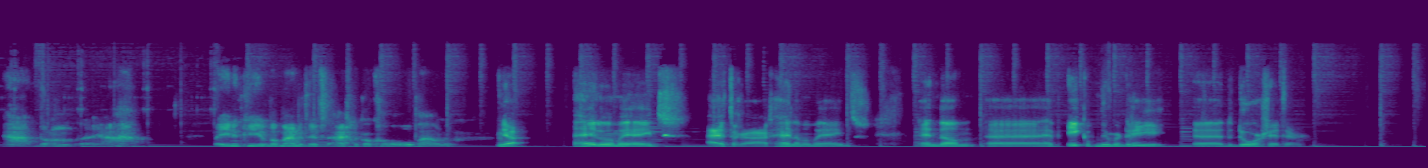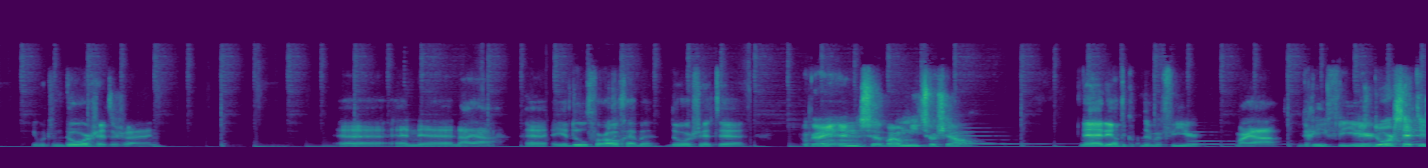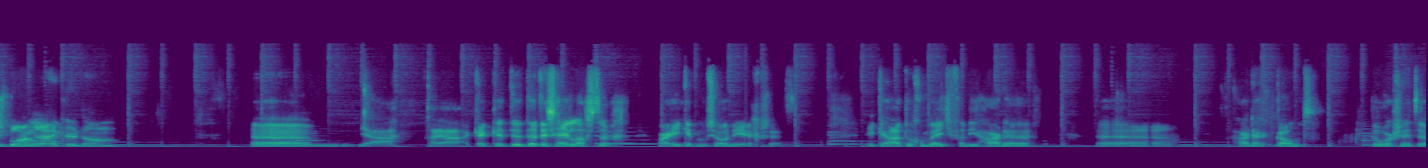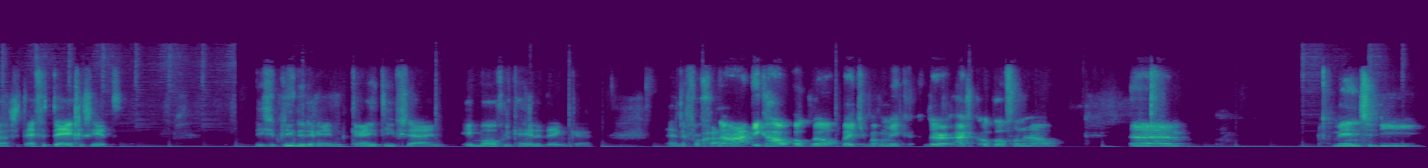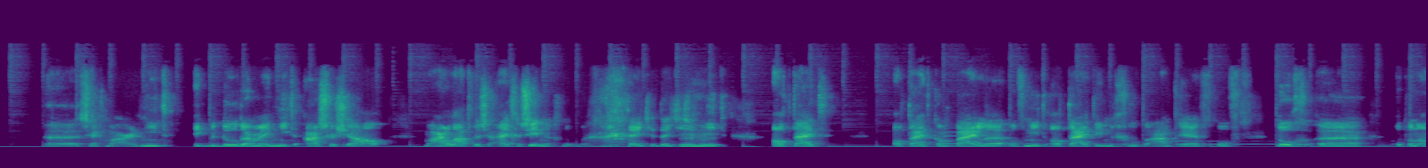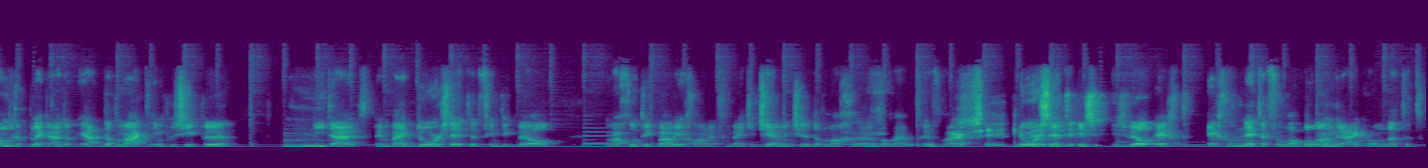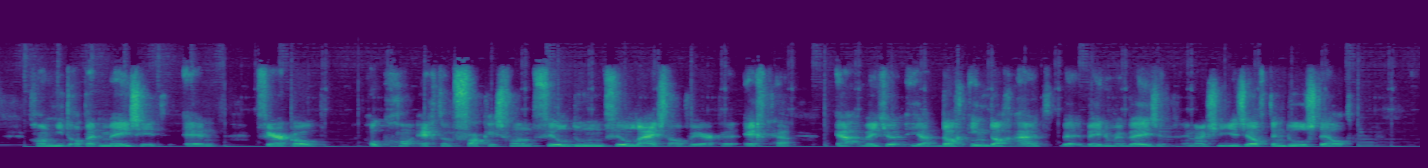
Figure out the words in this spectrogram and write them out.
ja, dan, uh, ja, dan kun je wat mij betreft eigenlijk ook gewoon wel ophouden. Ja, helemaal mee eens. Uiteraard, helemaal mee eens. En dan uh, heb ik op nummer drie de doorzetter. Je moet een doorzetter zijn. Uh, en uh, nou ja, uh, je doel voor ogen hebben, doorzetten. Oké, okay, en waarom niet sociaal? Nee, die had ik op nummer 4. Maar ja, 3, 4. Dus doorzetten is belangrijker dan. Um, ja, nou ja, kijk, dat is heel lastig. Maar ik heb hem zo neergezet. Ik hou toch een beetje van die harde, hardere kant doorzetten. Als het even tegen zit discipline erin, creatief zijn, in mogelijkheden denken en ervoor gaan. Nou, ik hou ook wel, weet je waarom ik er eigenlijk ook wel van hou? Uh, mensen die, uh, zeg maar, niet, ik bedoel daarmee niet asociaal, maar laten we ze eigenzinnig noemen. weet je, dat je ze -hmm. niet altijd, altijd kan peilen of niet altijd in de groep aantreft of toch uh, op een andere plek uit. Ja, dat maakt in principe niet uit. En bij doorzetten vind ik wel. Maar goed, ik wou je gewoon even een beetje challengen. Dat mag uh, wat mij betreft. Maar Zeker. doorzetten is, is wel echt, echt net even wat belangrijker. Omdat het gewoon niet altijd mee zit. En verkoop ook gewoon echt een vak is van veel doen, veel lijsten afwerken. Echt, ja, ja weet je, ja, dag in dag uit ben je ermee bezig. En als je jezelf ten doel stelt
